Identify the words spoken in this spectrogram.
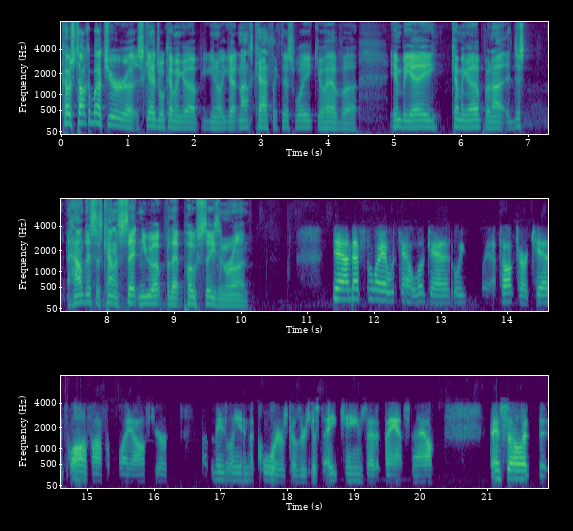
Coach, talk about your uh, schedule coming up. You know, you got Knox Catholic this week. You'll have uh, MBA coming up, and I just how this is kind of setting you up for that postseason run. Yeah, and that's the way we kind of look at it. We I talk to our kids qualify for playoffs. You're immediately in the quarters because there's just eight teams that advance now, and so it, it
